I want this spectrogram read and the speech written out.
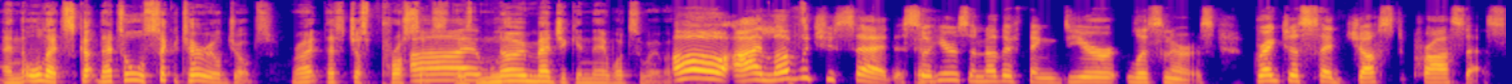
and all that's That's all secretarial jobs, right? That's just process. I There's no magic in there whatsoever. Oh, I love what you said. So Yeah. here's another thing, dear listeners. Greg just said just process.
